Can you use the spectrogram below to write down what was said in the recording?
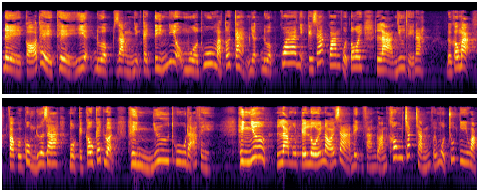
để có thể thể hiện được rằng những cái tín hiệu mùa thu mà tôi cảm nhận được qua những cái giác quan của tôi là như thế nào. Được không ạ? Và cuối cùng đưa ra một cái câu kết luận hình như thu đã về. Hình như là một cái lối nói giả định phán đoán không chắc chắn với một chút nghi hoặc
